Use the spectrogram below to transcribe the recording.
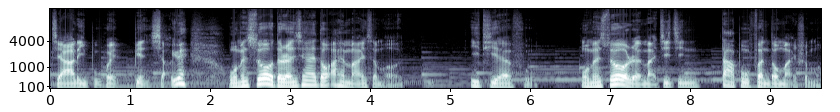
加厉，不会变小。因为我们所有的人现在都爱买什么 ETF，我们所有人买基金大部分都买什么？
